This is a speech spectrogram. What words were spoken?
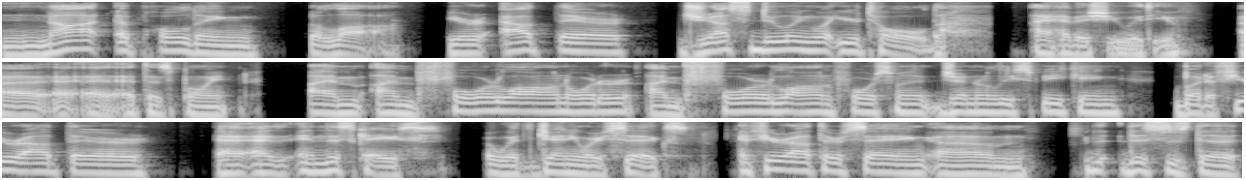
not upholding the law, you're out there just doing what you're told. I have issue with you uh, at, at this point. I'm I'm for law and order. I'm for law enforcement, generally speaking. But if you're out there, as in this case with January 6th, if you're out there saying um, th- this is the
